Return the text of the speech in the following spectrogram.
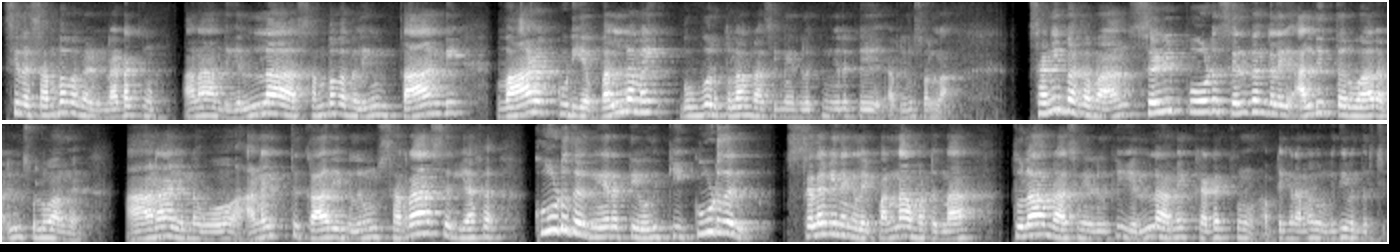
சில சம்பவங்கள் நடக்கும். ஆனா அந்த எல்லா சம்பவங்களையும் தாண்டி வாழக்கூடிய வல்லமை ஒவ்வொரு துலாம் ராசினியர்களுக்கும் இருக்கு அப்படின்னு சொல்லலாம். சனி பகவான் செழிப்போடு செல்வங்களை அள்ளித் தருவார் அப்படின்னு சொல்லுவாங்க. ஆனா என்னவோ அனைத்து காரியங்களிலும் சராசரியாக கூடுதல் நேரத்தை ஒதுக்கி கூடுதல் செலவினங்களை பண்ணால் மட்டும்தான் துலாம் ராசினியர்களுக்கு எல்லாமே கிடைக்கும் அப்படிங்கிற மாதிரி ஒரு விதி வந்துருச்சு.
